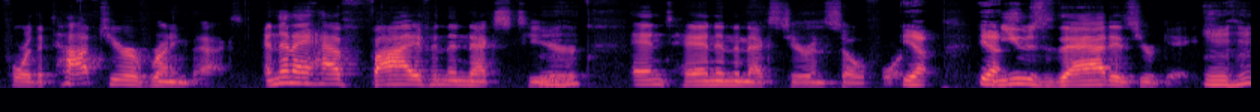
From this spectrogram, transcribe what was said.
for the top tier of running backs. And then I have five in the next tier mm-hmm. and 10 in the next tier and so forth. Yeah. Yeah. And use that as your gauge. Mm-hmm.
